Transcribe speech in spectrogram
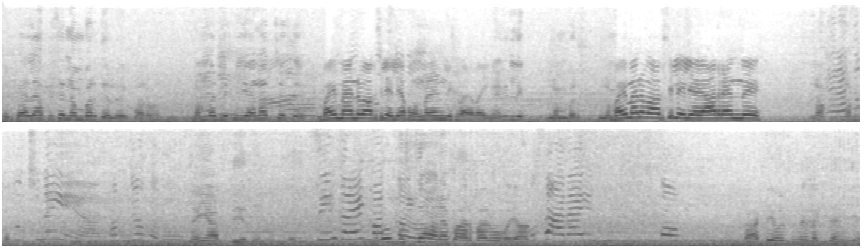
तो पहले आप इसे नंबर दे लो एक बार और। नंबर लिख लिया ना अच्छे से। भाई मैंने वापसी ले लिया फ़ोन मैंने नहीं लिखवाया भाई। नहीं लिख नंबर भाई मैंने वापसी ले लिया यार रहने दे। नंबर सब नंबर। कुछ नहीं है यार समझो करो नहीं आप दे दो नंबर। सीन करेक्ट वो मत गुस्सा आ रहा है बार बार वो यार वो सारा है तो। कांटे उसमें लग जाएँगे।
